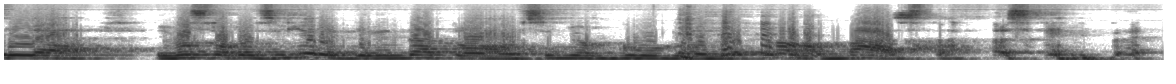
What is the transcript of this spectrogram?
il, il, nostro consigliere è diventato il signor Google, però non basta sempre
